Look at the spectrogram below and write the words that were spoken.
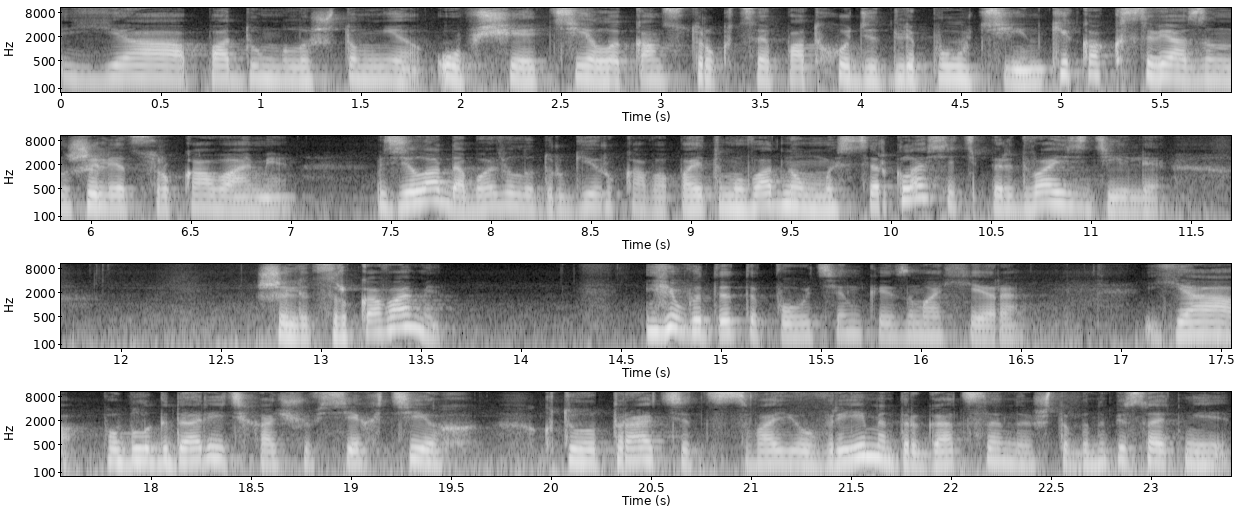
Я подумала, что мне общее тело, конструкция подходит для паутинки, как связан жилет с рукавами. Взяла, добавила другие рукава. Поэтому в одном мастер-классе теперь два изделия. Жилет с рукавами и вот эта паутинка из махера – я поблагодарить хочу всех тех, кто тратит свое время драгоценное, чтобы написать мне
